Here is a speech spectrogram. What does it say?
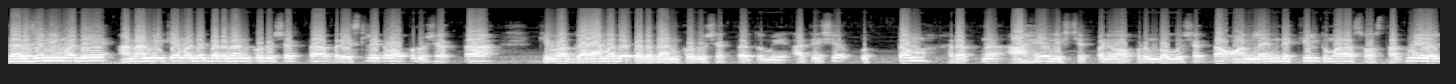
तर्जनीमध्ये अनामिकेमध्ये परिधान करू शकता ब्रेसलेट वापरू शकता किंवा गळ्यामध्ये परिधान करू शकता तुम्ही. अतिशय उत्तम रत्न आहे निश्चितपणे वापरून बघू शकता. ऑनलाईन देखील तुम्हाला स्वस्तात मिळेल.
